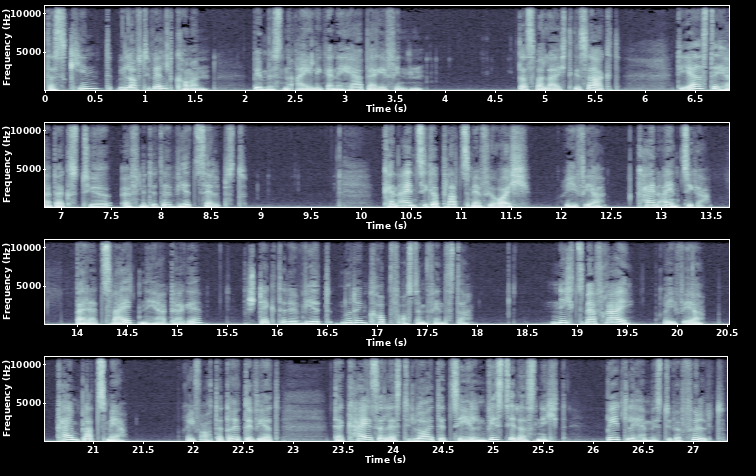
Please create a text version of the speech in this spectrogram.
das Kind will auf die Welt kommen. Wir müssen eilig eine Herberge finden. Das war leicht gesagt. Die erste Herbergstür öffnete der Wirt selbst. Kein einziger Platz mehr für euch, rief er, kein einziger. Bei der zweiten Herberge steckte der Wirt nur den Kopf aus dem Fenster. Nichts mehr frei, rief er. Kein Platz mehr, rief auch der dritte Wirt. Der Kaiser lässt die Leute zählen, wisst ihr das nicht? Bethlehem ist überfüllt.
